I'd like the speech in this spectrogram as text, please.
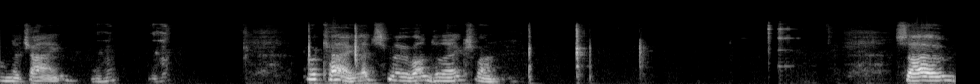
on the chain. Mhm. Mhm. Okay, let's move on to the next one. So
